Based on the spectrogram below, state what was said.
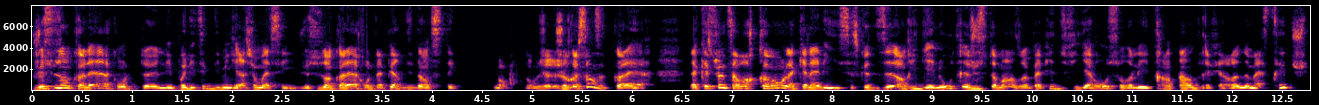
Je suis en colère contre les politiques d'immigration massive. Je suis en colère contre la perte d'identité. Bon, donc je, ressens cette colère. La question est de savoir comment on la canalise. C'est ce que disait Henri Guénaud très justement dans un papier du Figaro sur les 30 ans du référendum de Maastricht.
